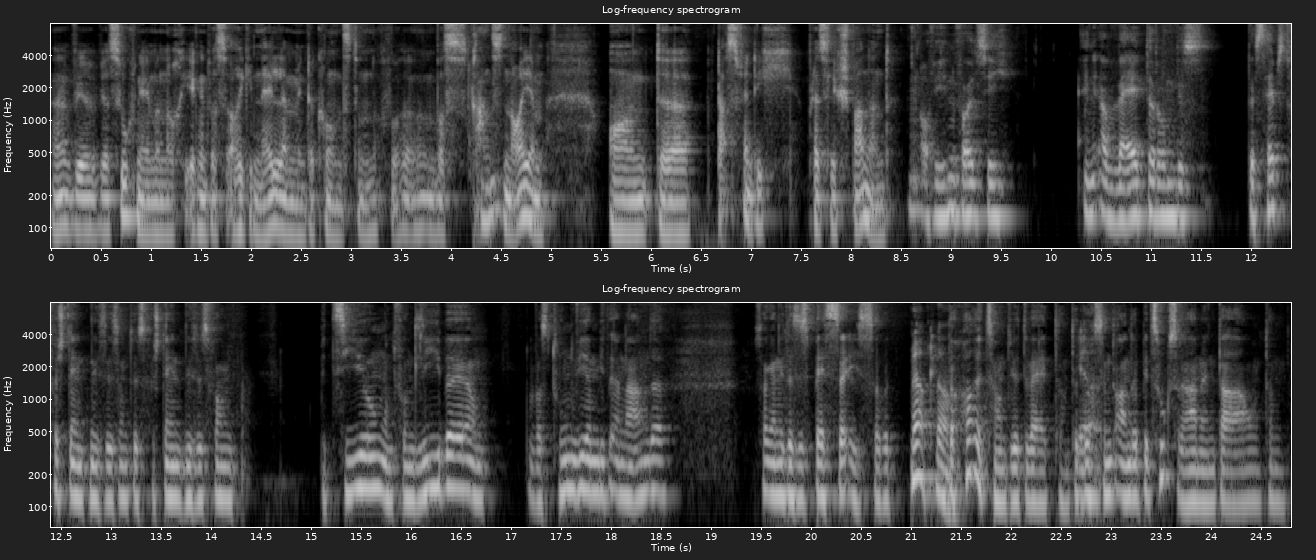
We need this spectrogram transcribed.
Ja, wir, wir suchen ja immer noch irgendwas Originellem in der Kunst und noch was ganz Neuem. Und äh, das finde ich plötzlich spannend. Auf jeden Fall sich eine Erweiterung des, des Selbstverständnisses und des Verständnisses von Beziehung und von Liebe und was tun wir miteinander. Ich sage ja nicht, dass es besser ist, aber ja, der Horizont wird weiter und dadurch ja. sind andere Bezugsrahmen da und dann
